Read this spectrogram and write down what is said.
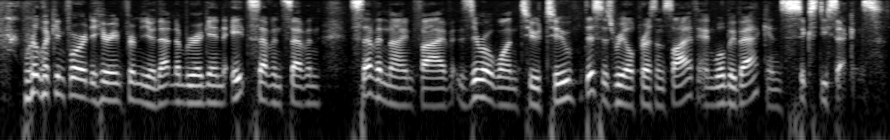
We're looking forward to hearing from you. That number again, 877 795 0122. This is Real Presence Live, and we'll be back in 60 seconds.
